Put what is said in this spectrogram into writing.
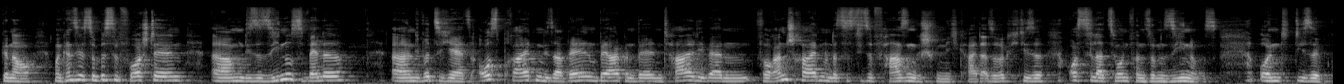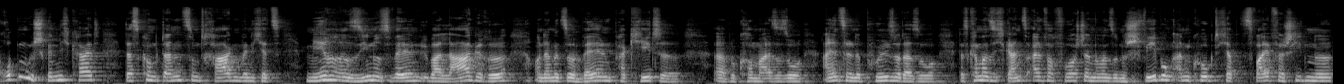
Genau, man kann sich das so ein bisschen vorstellen, ähm, diese Sinuswelle äh, die wird sich ja jetzt ausbreiten, dieser Wellenberg und Wellental, die werden voranschreiten und das ist diese Phasengeschwindigkeit, also wirklich diese Oszillation von so einem Sinus. Und diese Gruppengeschwindigkeit, das kommt dann zum Tragen, wenn ich jetzt mehrere Sinuswellen überlagere und damit so Wellenpakete äh, bekomme, also so einzelne Pulse oder so. Das kann man sich ganz einfach vorstellen, wenn man so eine Schwebung anguckt. Ich habe zwei verschiedene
